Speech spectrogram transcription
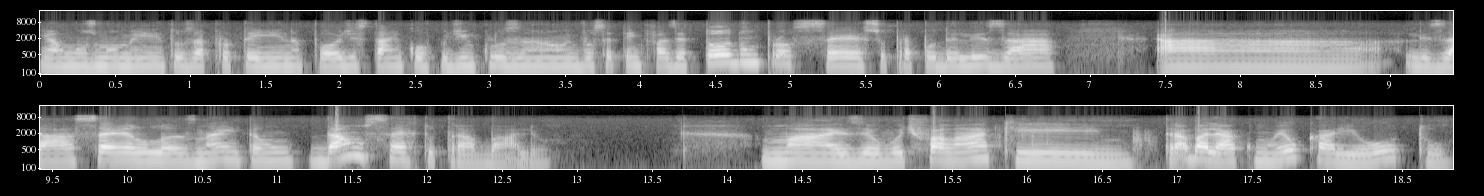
em alguns momentos a proteína pode estar em corpo de inclusão e você tem que fazer todo um processo para poder lisar a lisar as células, né? Então dá um certo trabalho. Mas eu vou te falar que trabalhar com eucarioto,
